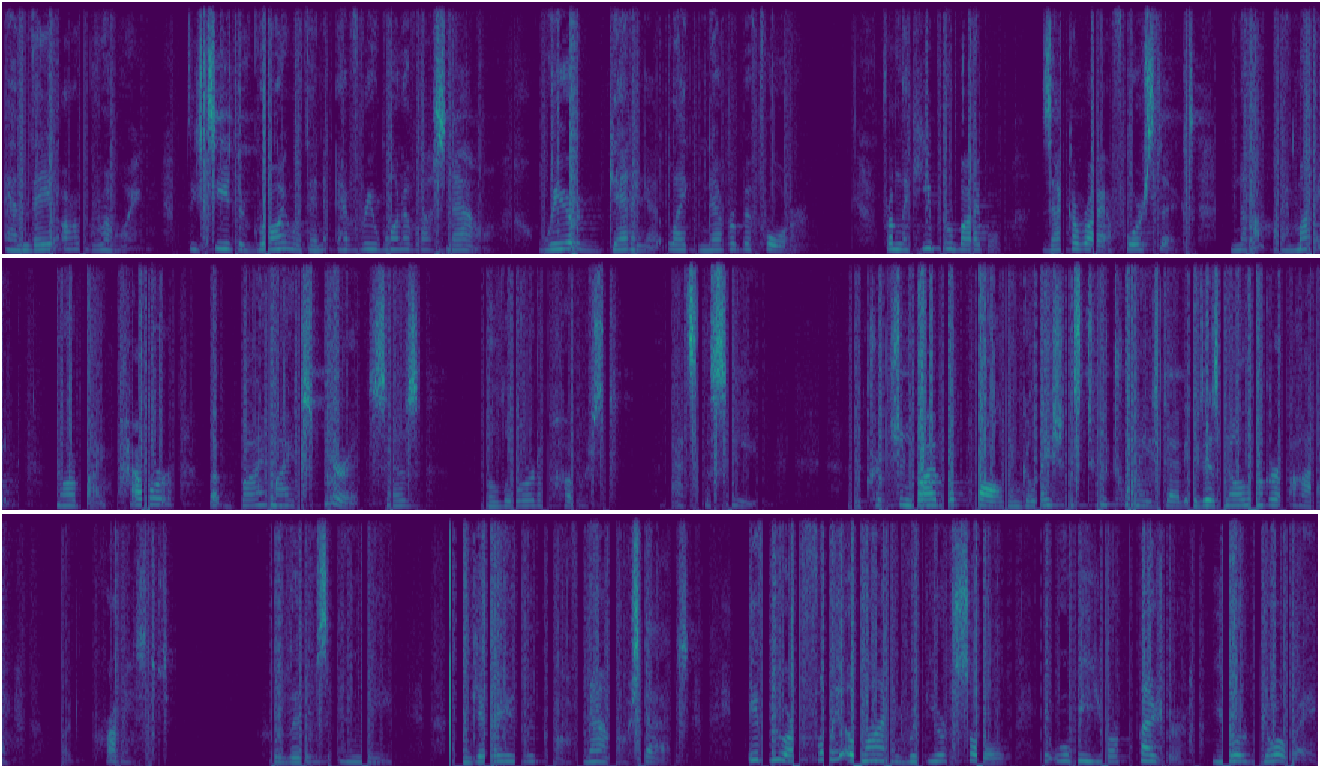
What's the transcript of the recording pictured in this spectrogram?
and they are growing. These seeds are growing within every one of us now. We're getting it like never before. From the Hebrew Bible, Zechariah 4 6, not by might, nor by power, but by my spirit, says the Lord of hosts. That's the seed. The Christian Bible, Paul in Galatians 2.20 said, It is no longer I, but Christ who lives in me. And Gary Zukav now says, if you are fully aligned with your soul, it will be your pleasure, your joy,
